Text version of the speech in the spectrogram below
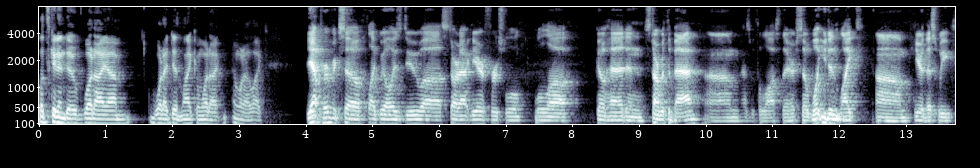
let's get into what I um, what I didn't like and what I and what I liked. Yeah, perfect. So, like we always do, uh, start out here. First, we'll we'll uh, go ahead and start with the bad, um, as with the loss there. So, what you didn't like um, here this week?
